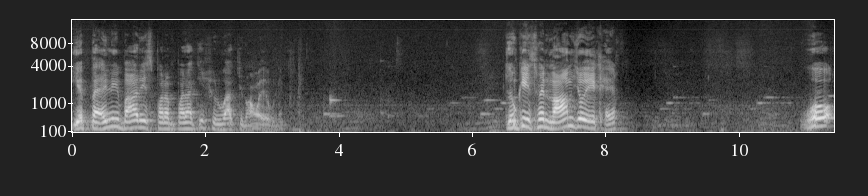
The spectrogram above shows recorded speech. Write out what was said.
ये पहली बार इस परंपरा की शुरुआत चुनाव आयोग ने क्योंकि इसमें नाम जो एक है, वो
